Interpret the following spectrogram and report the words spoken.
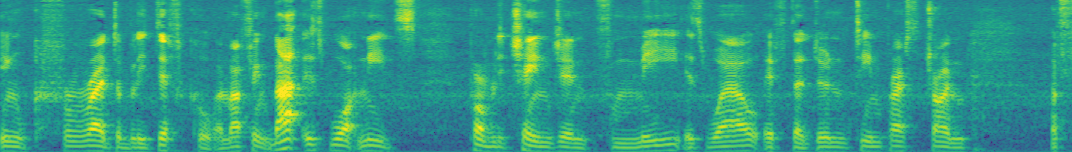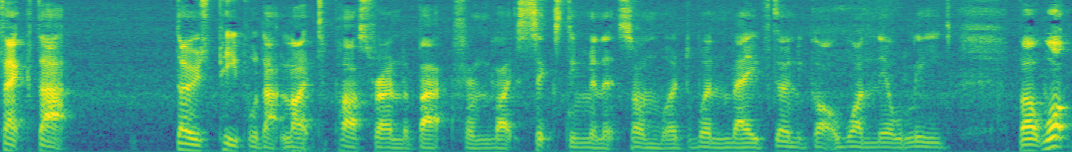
incredibly difficult. And I think that is what needs probably changing for me as well. If they're doing the team press, try and affect that those people that like to pass around the back from like 60 minutes onward when they've only got a 1 0 lead. But what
